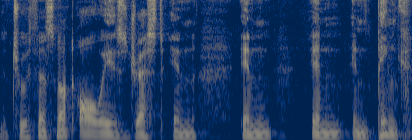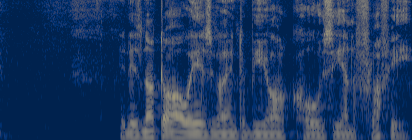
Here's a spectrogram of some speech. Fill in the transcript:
The truth is not always dressed in, in, in, in pink. It is not always going to be all cozy and fluffy.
